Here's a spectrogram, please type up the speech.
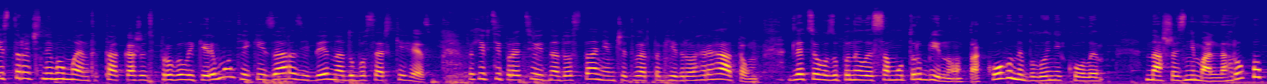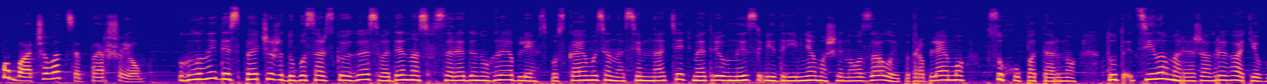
Історичний момент так кажуть про великий ремонт, який зараз йде на Дубосарський ГЕС. Фахівці працюють над останнім четвертим гідроагрегатом. Для цього зупинили саму турбіну. Такого не було ніколи. Наша знімальна група побачила це першою. Головний диспетчер Дубосарської ГЕС веде нас всередину греблі. Спускаємося на 17 метрів вниз від рівня машинного залу і потрапляємо в суху патерну. Тут ціла мережа агрегатів.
